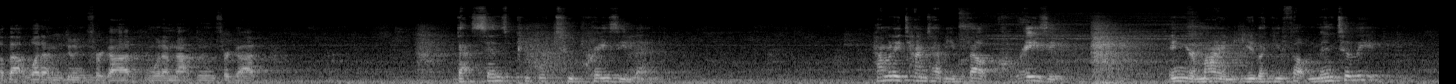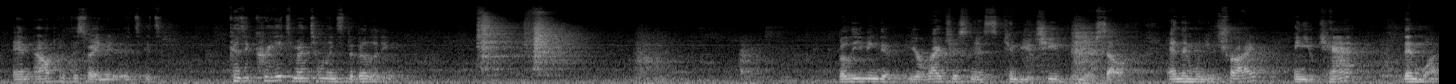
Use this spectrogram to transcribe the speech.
about what I'm doing for God and what I'm not doing for God, that sends people to crazy land. How many times have you felt crazy in your mind? You like you felt mentally, and I'll put it this way, it's it's because it creates mental instability. Believing that your righteousness can be achieved in yourself. And then when you try and you can't, then what?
